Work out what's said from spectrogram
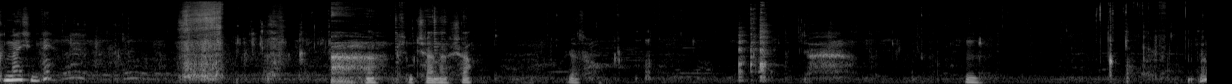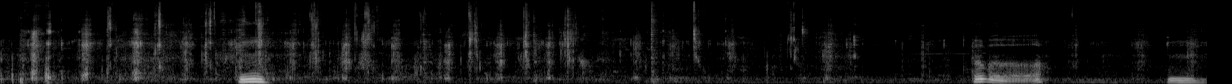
그 맛인데? 아하, 김치 하나 샥 올려서. 음. 음. 두부. 음.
